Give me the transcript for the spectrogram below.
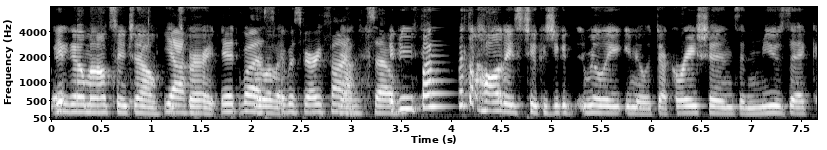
there it, you go, Mount St. Joe. Yeah, it's great. It was. It. it. was very fun. Yeah. So if you fun at the holidays too, because you could really, you know, with decorations and music.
